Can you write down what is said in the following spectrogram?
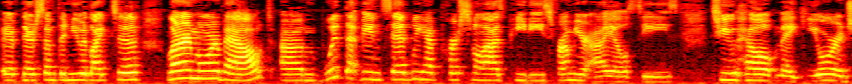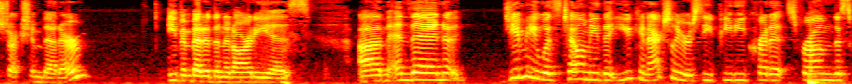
if there's something you would like to learn more about. Um, with that being said, we have personalized PDs from your ILCs to help make your instruction better, even better than it already is. Um, and then Jimmy was telling me that you can actually receive PD credits from this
